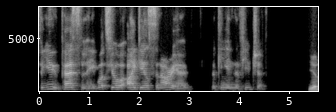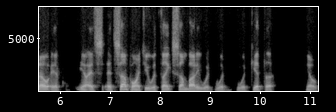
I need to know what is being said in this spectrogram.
for you personally, what's your ideal scenario looking in the future? You know, it. You know, it's at some point you would think somebody would would would get the, you know,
